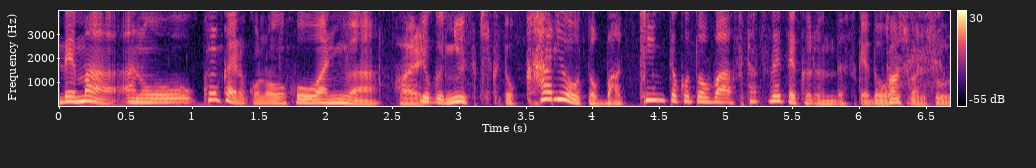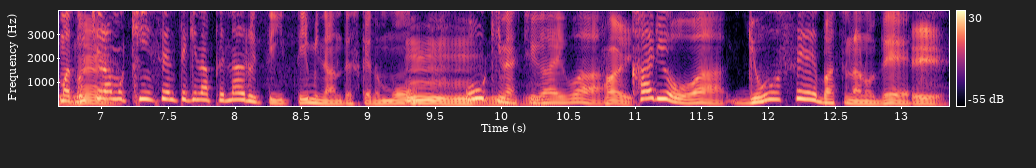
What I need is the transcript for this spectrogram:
で、まあ、あの、今回のこの法案には、よくニュース聞くと、過料と罰金って言葉2つ出てくるん前けど、確かにそう、ね、まあ、どちらも金銭的なペナルティって意味なんですけども、大きな違いは、はい、過料は行政罰なので、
